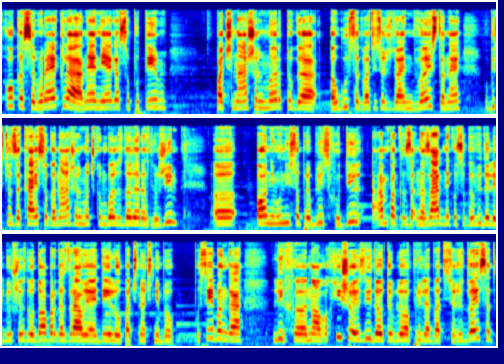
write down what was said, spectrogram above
tako ke sem rekla, ne, njega so potem pač našli mrtvega avgusta dva tisoč dvaindvajset, a ne. V bistvu, zakaj so ga našli, majčkeno bolj zdajle razložim. oni mu niso preblizu hodili, ampak nazadnje, ko so ga videli, je bil še zelo dobrega zdravja, je delal, pač nič ni bilo posebnega. Glih, novo hišo je zidal, to je bilo aprila dva tisoč dvajset.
